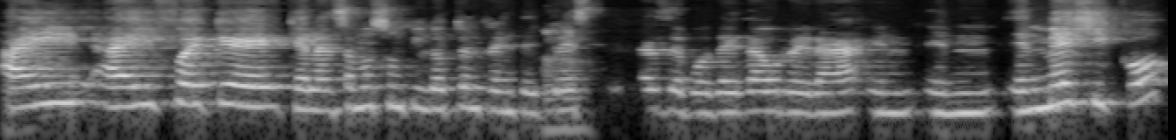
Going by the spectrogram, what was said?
ahí, ahí fue que, que, lanzamos un piloto en 33 tiendas de bodega horrera en, en, en, México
